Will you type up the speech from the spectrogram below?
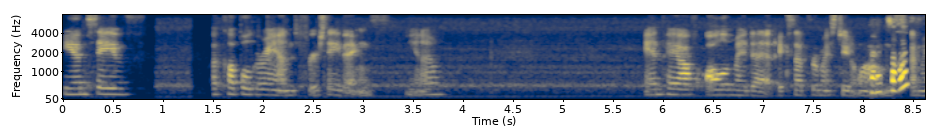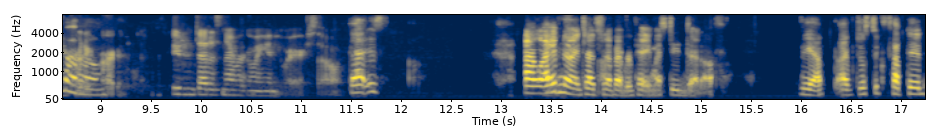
and save a couple grand for savings. You know. And pay off all of my debt except for my student loans That's and my credit card. Student debt is never going anywhere, so That is. Oh, I have no intention of ever paying my student debt off. Yeah, I've just accepted,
